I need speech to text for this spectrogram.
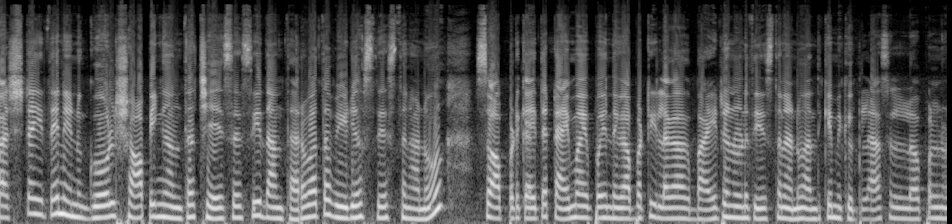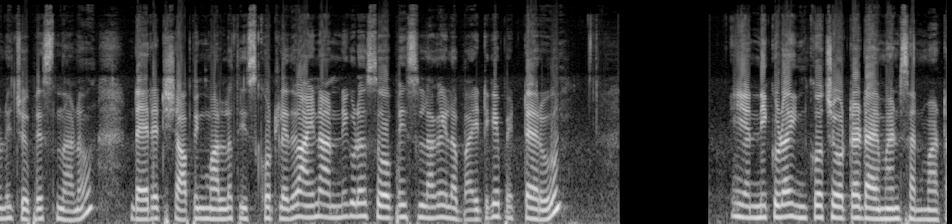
ఫస్ట్ అయితే నేను గోల్డ్ షాపింగ్ అంతా చేసేసి దాని తర్వాత వీడియోస్ తీస్తున్నాను. సో అప్పటికైతే టైం అయిపోయింది కాబట్టి ఇలాగ బయట నుండి తీస్తున్నాను. అందుకే మీకు గ్లాసుల లోపల నుండి చూపిస్తున్నాను. డైరెక్ట్ షాపింగ్ మాల్లో తీసుకోవట్లేదు. ఆయన అన్నీ కూడా సోపీస్ లాగా ఇలా బయటకే పెట్టారు. ఇవన్నీ కూడా ఇంకో చోట డైమండ్స్ అనమాట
